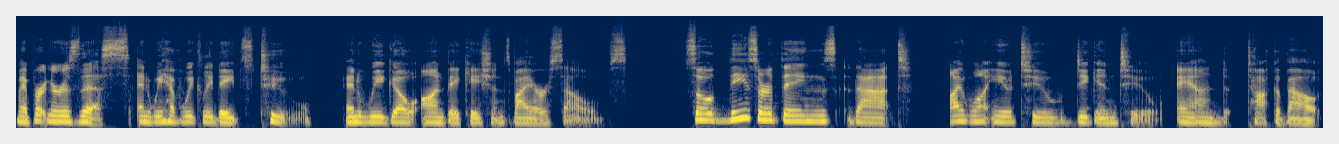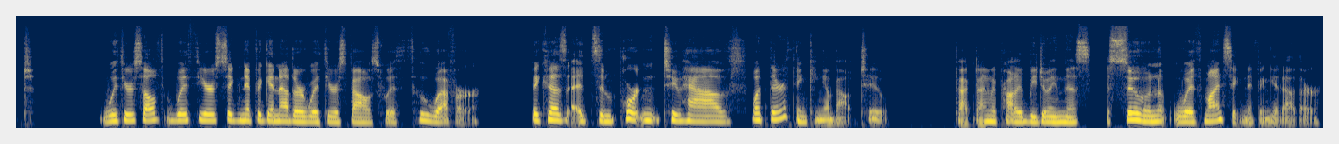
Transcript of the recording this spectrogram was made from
My partner is this, and we have weekly dates too, and we go on vacations by ourselves. So these are things that I want you to dig into and talk about with yourself, with your significant other, with your spouse, with whoever, because it's important to have what they're thinking about too. In fact, I'm going to probably be doing this soon with my significant other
